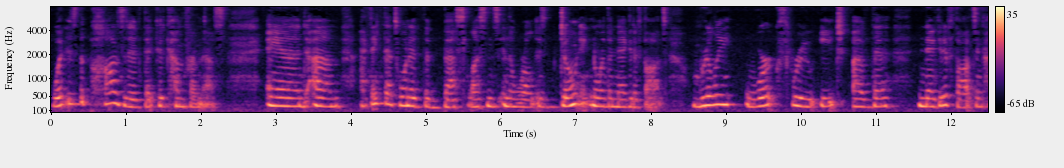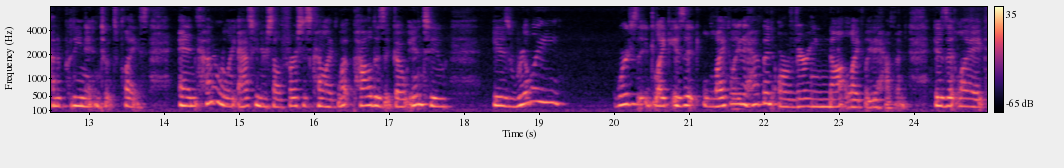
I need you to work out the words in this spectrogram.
What is the positive that could come from this? And um, I think that's one of the best lessons in the world is don't ignore the negative thoughts. Really work through each of the negative thoughts and kind of putting it into its place. And kind of really asking yourself first is kind of like, what pile does it go into? Is really where does it like is it likely to happen or very not likely to happen is it like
